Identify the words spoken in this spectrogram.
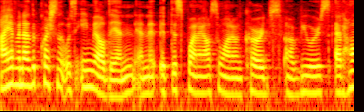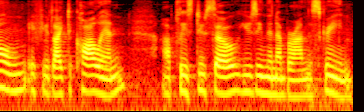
I have another question that was emailed in, and at, at this point, I also want to encourage uh, viewers at home, if you'd like to call in, uh, please do so using the number on the screen.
